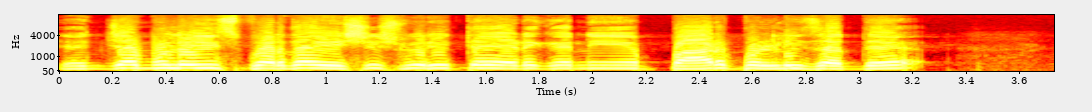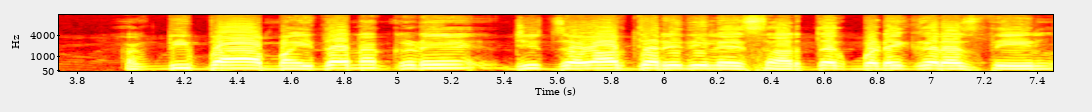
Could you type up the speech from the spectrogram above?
यांच्यामुळे ही स्पर्धा यशस्वीरित्या या ठिकाणी पार पडली जाते. अगदी पा मैदानाकडे जी जबाबदारी दिली आहे सार्थक बडेकर असतील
